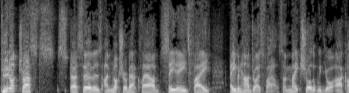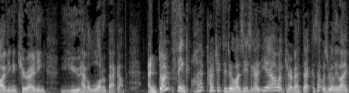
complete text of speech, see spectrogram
do not trust uh, servers. I'm not sure about cloud. CDs fade. Even hard drives fail. So make sure that with your archiving and curating, you have a lot of backup. And don't think, oh, that project I did all those years ago, yeah, I won't care about that because that was really lame.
